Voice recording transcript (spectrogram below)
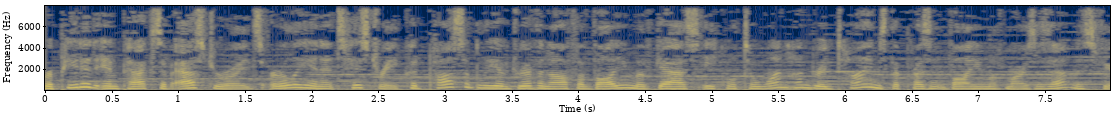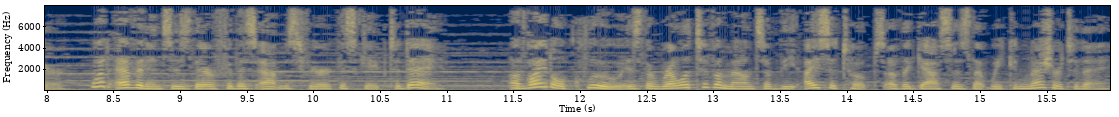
Repeated impacts of asteroids early in its history could possibly have driven off a volume of gas equal to 100 times the present volume of Mars's atmosphere. What evidence is there for this atmospheric escape today? A vital clue is the relative amounts of the isotopes of the gases that we can measure today.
